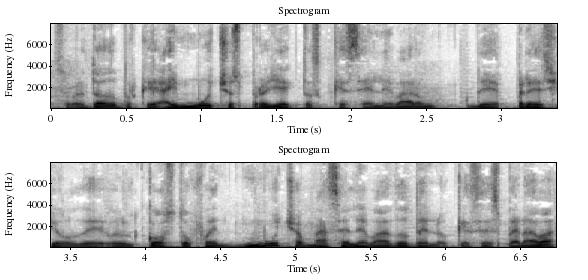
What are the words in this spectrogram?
sobre todo porque hay muchos proyectos que se elevaron de precio, de, el costo fue mucho más elevado de lo que se esperaba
